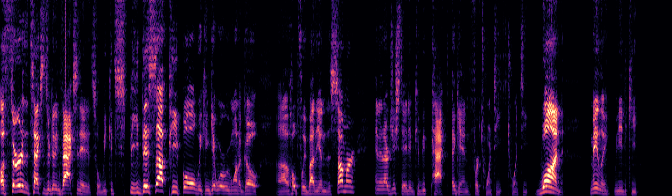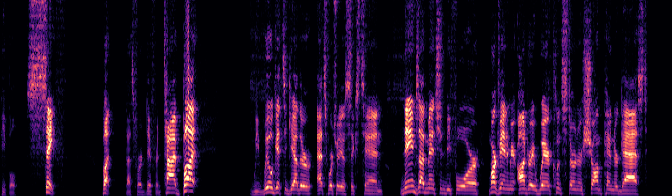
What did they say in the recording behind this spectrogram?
a third of the Texans are getting vaccinated, so we could speed this up, people. We can get where we want to go, uh, hopefully by the end of the summer, and NRG Stadium can be packed again for 2021. Mainly, we need to keep people safe. But that's for a different time. But we will get together at Sports Radio 610. Names I've mentioned before Mark Vandermeer, Andre Ware, Clint Stoerner, Sean Pendergast,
